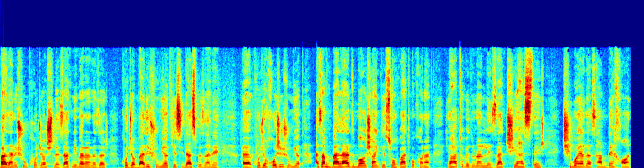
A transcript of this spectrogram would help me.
بدنشون کجاش لذت می‌برن ازش کجا بدشون میاد کسی دست بزنه کجا خوششون میاد. اصلا بلد باشن که صحبت بکنن یا حتی بدونن لذت چی هستش چی باید از هم بخوان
